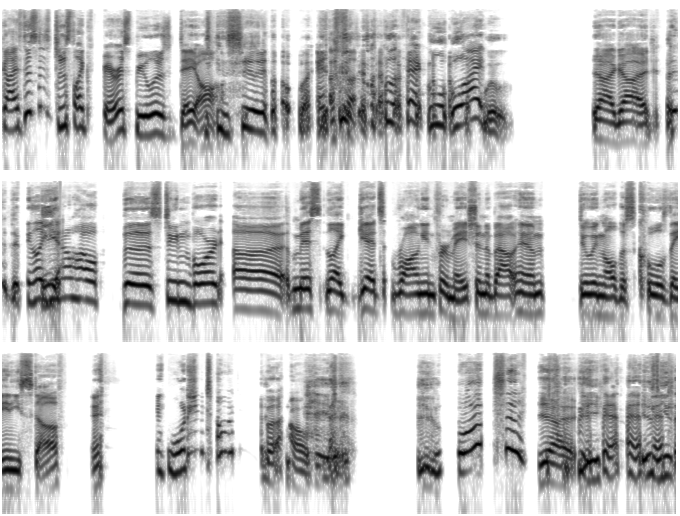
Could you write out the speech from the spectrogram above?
"Guys, this is just like Ferris Bueller's Day Off." And like, what? Yeah, I got it. He's like, you know how the student board uh miss like gets wrong information about him doing all this cool zany stuff. What are you talking about? what? Yeah, he- his He's actually just-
